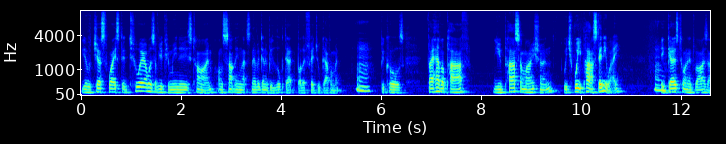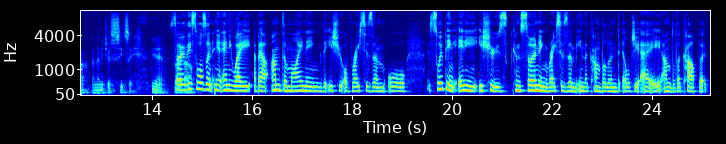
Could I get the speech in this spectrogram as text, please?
you've just wasted two hours of your community's time on something that's never going to be looked at by the federal government mm. because they have a path. You pass a motion, which we passed anyway. Mm. It goes to an advisor and then it just sits there. yeah. So but, um, this wasn't in any way about undermining the issue of racism or sweeping any issues concerning racism in the Cumberland LGA under the carpet.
